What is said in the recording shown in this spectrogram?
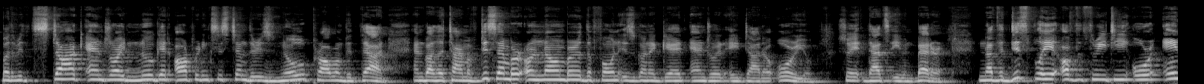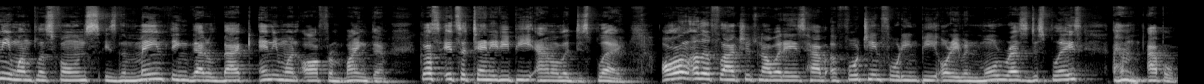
But with stock Android Nougat operating system, there is no problem with that. And by the time of December or November, the phone is gonna get Android 8.0 Oreo. So that's even better. Now the display of the 3T or any OnePlus phones is the main thing that will back anyone off from buying them because it's a 1080p AMOLED display. All other flagships nowadays have a 1440p or even more res displays, Apple.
